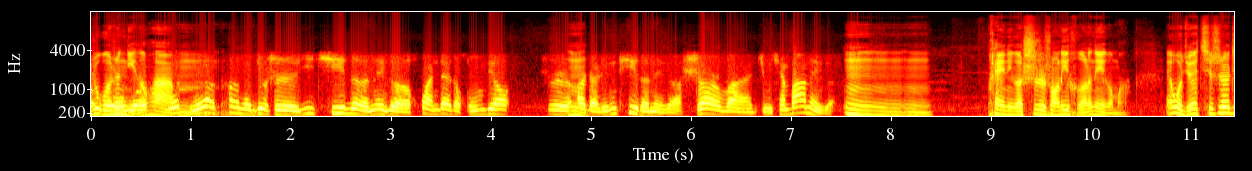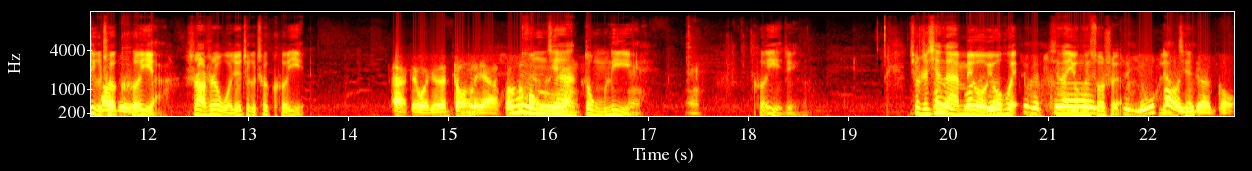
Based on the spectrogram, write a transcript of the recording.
如果是你的话，我主要看的就是一期的那个换代的红标。是二点零 T 的那个，十二万九千八那个。嗯嗯嗯嗯，配那个湿式双离合的那个吗？哎，我觉得其实这个车可以啊，石老师，我觉得这个车可以。啊，对，我觉得动力啊，空间、动力，嗯，可以这个。就是现在没有优惠，现在优惠缩水了，两千。有点高。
